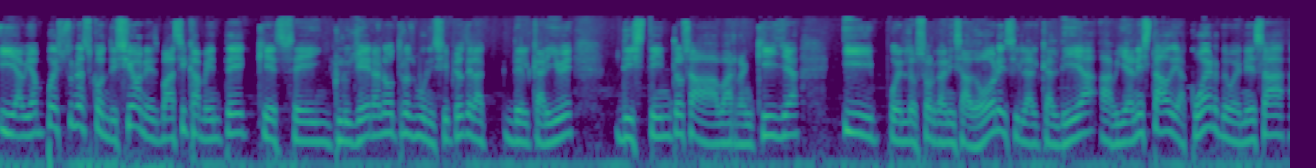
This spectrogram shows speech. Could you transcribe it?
y habían puesto unas condiciones, básicamente que se incluyeran otros municipios de la, del Caribe distintos a Barranquilla y pues los organizadores y la alcaldía habían estado de acuerdo en esa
